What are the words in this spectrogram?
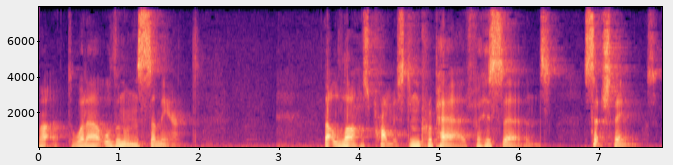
رأت ولا أذن سمعت that Allah has promised and prepared for His servants such things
